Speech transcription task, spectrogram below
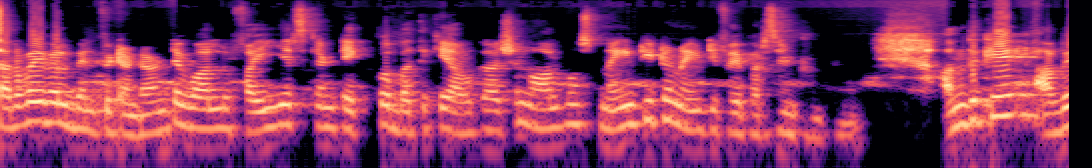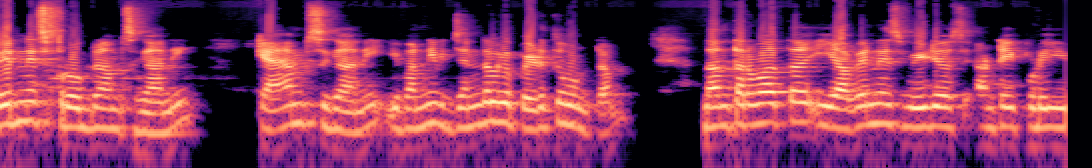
సర్వైవల్ బెనిఫిట్ అంట. అంటే వాళ్ళు ఫైవ్ ఇయర్స్ కంటే ఎక్కువ బతికే అవకాశం almost ninety two ninety five percent ఉంటుంది. అందుకే అవేర్నెస్ ప్రోగ్రామ్స్ కానీ క్యాంప్స్ కానీ ఇవన్నీ జనరల్గా పెడుతూ ఉంటాం. దాని తర్వాత ఈ అవేర్నెస్ వీడియోస్ అంటే ఇప్పుడు ఈ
